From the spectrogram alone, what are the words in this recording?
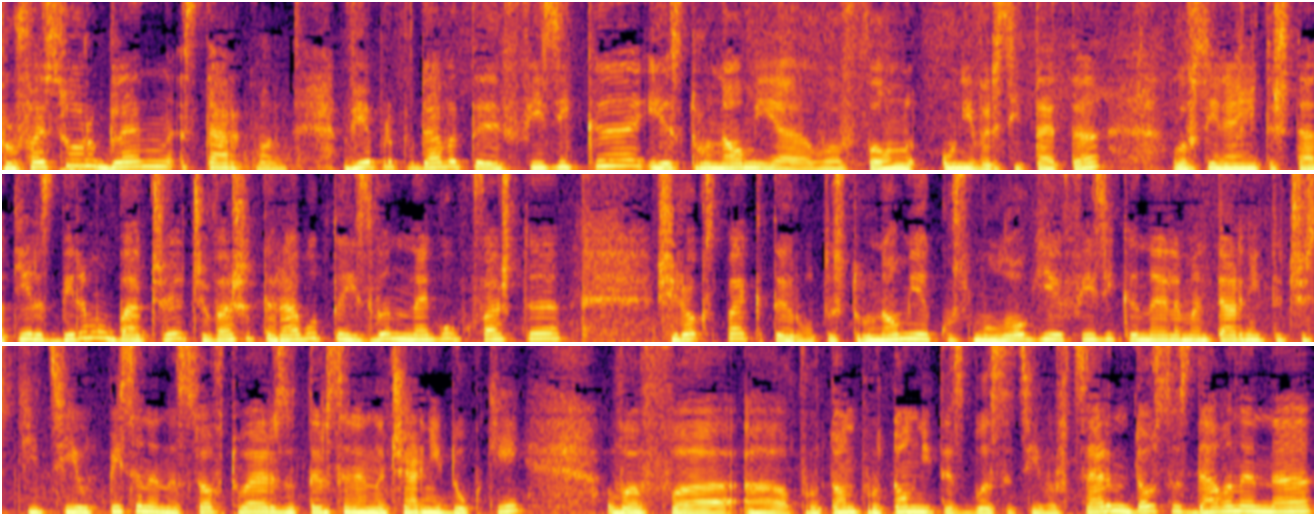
Професор Глен Старкман, вие преподавате физика и астрономия в университета в Съединените щати. Разбирам обаче, че вашата работа извън него обхваща широк спектър от астрономия, космология, физика на елементарните частици, отписане на софтуер за търсене на черни дубки в протон-протонните сблъсъци в ЦЕРН до създаване на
